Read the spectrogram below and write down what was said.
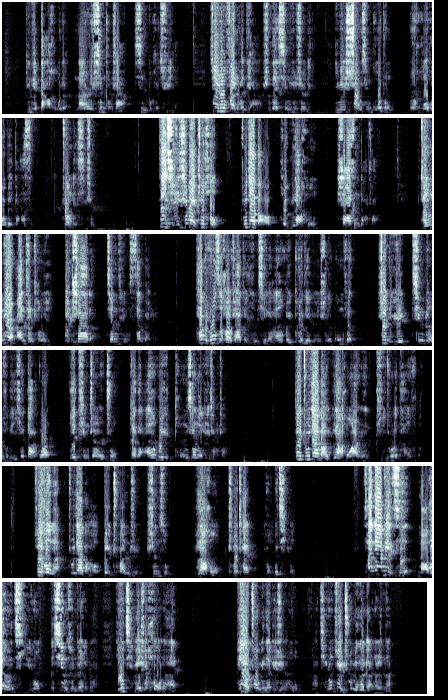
并且大呼着“男儿身可杀，心不可屈也”。最终，范传甲是在刑讯室里因为受刑过重而活活被打死。壮烈牺牲。在起义失败之后，朱家宝和于大红杀性大发，整个安庆城里被杀的将近有三百人。他们如此好杀，就引起了安徽各界人士的公愤，甚至于清政府的一些大官也挺身而出，站在安徽同乡的立场上，对朱家宝、于大红二人提出了弹劾。最后呢，朱家宝被传旨申诉，于大红撤差。永不启用。参加这次马化腾起义中的幸存者里边，有几位是后来比较著名的历史人物啊。其中最出名的两个人呢，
